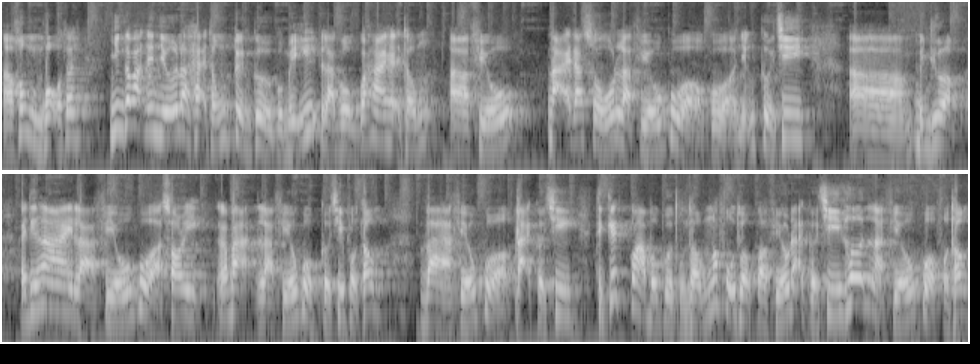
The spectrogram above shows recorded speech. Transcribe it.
à, không ủng hộ thôi. Nhưng các bạn nên nhớ là hệ thống tuyển cử của Mỹ là gồm có hai hệ thống à, phiếu đại đa số là phiếu của của những cử tri uh, bình thường. Cái thứ hai là phiếu của sorry các bạn là phiếu của cử tri phổ thông và phiếu của đại cử tri. Thì kết quả bầu cử tổng thống nó phụ thuộc vào phiếu đại cử tri hơn là phiếu của phổ thông.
